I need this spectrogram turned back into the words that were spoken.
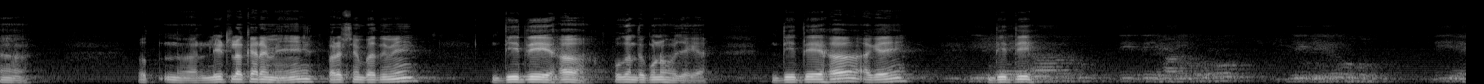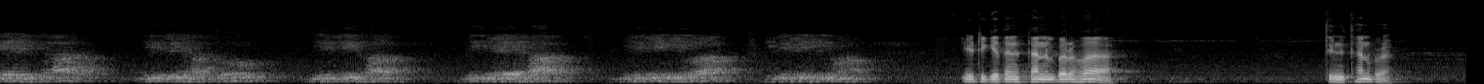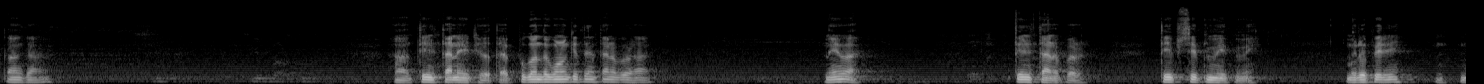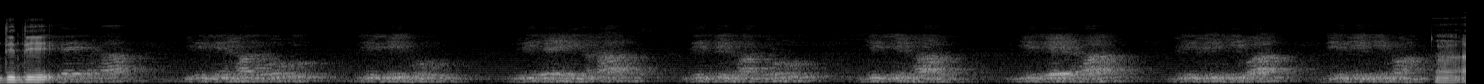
हाँ। लिट लकार में परसम पद में दिदे ह पुगंत गुण हो जाएगा। दिदे ह आगे, दीदी ईट कितने स्थान पर हुआ। तीन स्थान पर? कहाँ कहाँ? हाँ तीन स्थान ईट होता है। पुगंध गुण कितने स्थान पर हुआ। नहीं हुआ? तीन स्थान पर। तिप सिप मिप में। बोलो फिर दीदी?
